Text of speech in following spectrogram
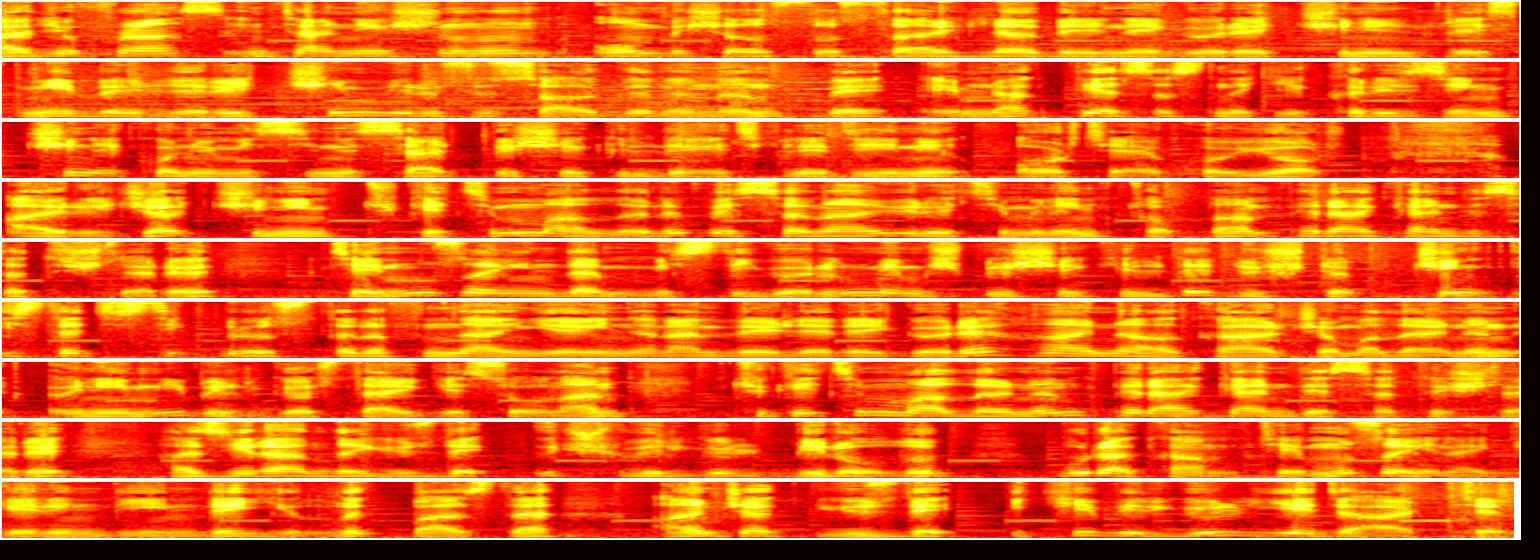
Radio France International'ın 15 Ağustos tarihli haberine göre Çin'in resmi verileri Çin virüsü salgınının ve emlak piyasasındaki krizin Çin ekonomisini sert bir şekilde etkilediğini ortaya koyuyor. Ayrıca Çin'in tüketim malları ve sanayi üretiminin toplam perakende satışları Temmuz ayında misli görülmemiş bir şekilde düştü. Çin İstatistik Bürosu tarafından yayınlanan verilere göre hane halkı harcamalarının önemli bir göstergesi olan tüketim mallarının perakende satışları Haziran'da %3,1 olup bu rakam Temmuz ayına gelindiğinde yıllık bazda ancak %2,7 arttı.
